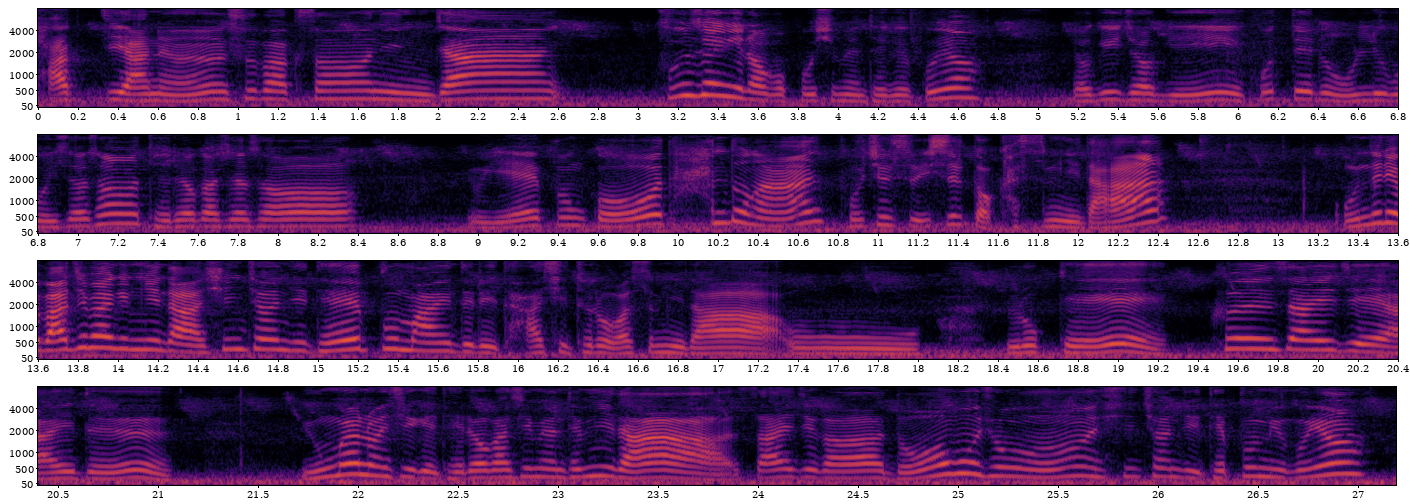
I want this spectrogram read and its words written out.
작지 않은 수박 선인장 군생이라고 보시면 되겠고요. 여기저기 꽃대를 올리고 있어서 데려가셔서 요 예쁜 꽃 한동안 보실 수 있을 것 같습니다. 오늘의 마지막입니다. 신천지 대품 아이들이 다시 들어왔습니다. 오, 이렇게 큰 사이즈의 아이들 6만원씩에 데려가시면 됩니다. 사이즈가 너무 좋은 신천지 대품이고요.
